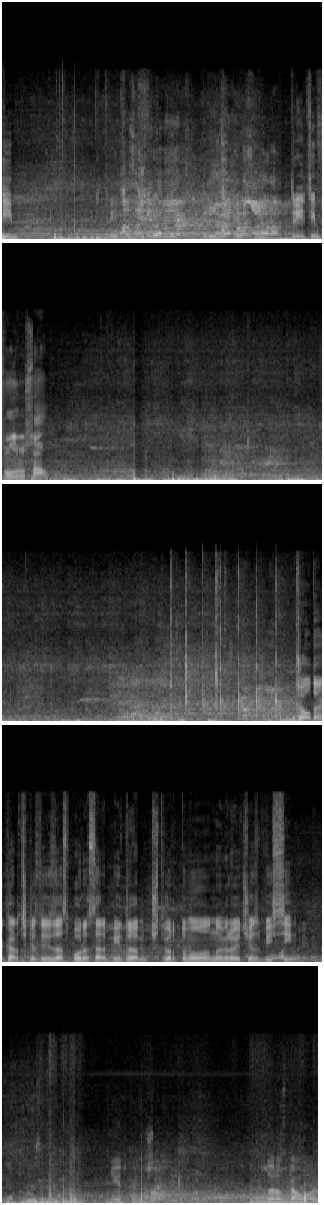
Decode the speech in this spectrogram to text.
И третий четвертый? Фол Русал. Желтая карточка здесь за споры с арбитром, четвертому номеру HSBC. Нет, конечно. Туда разговоры.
